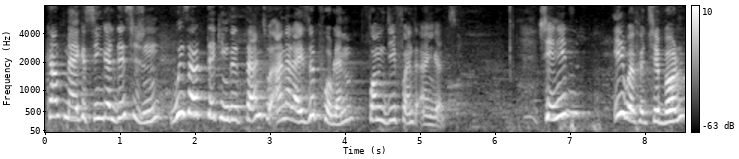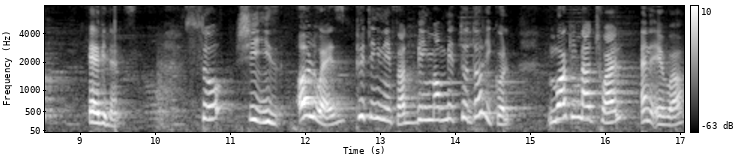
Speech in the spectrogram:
can't make a single decision without taking the time to analyze the problem from different angles. She needs irrefutable evidence. So she is always putting in effort, being more methodological, working by trial and error,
